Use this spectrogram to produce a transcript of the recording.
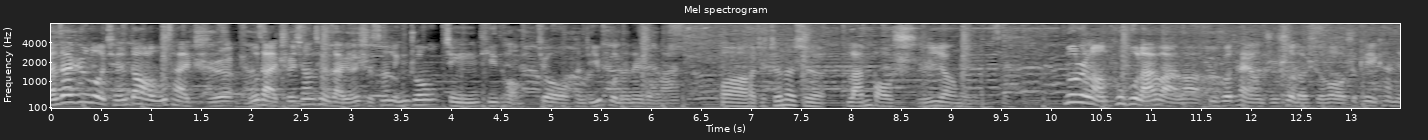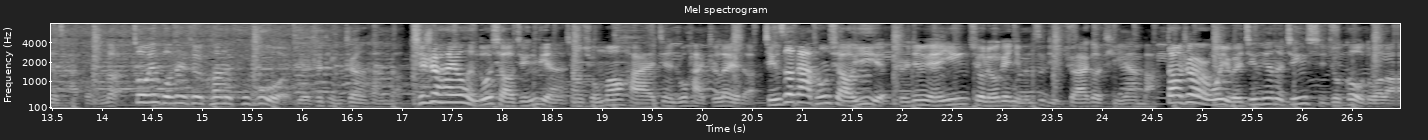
赶在日落前到了五彩池，五彩池镶嵌在原始森林中，晶莹剔透，就很离谱的那种蓝。哇，这真的是蓝宝石一样的颜色。诺日朗瀑布来晚了，据说太阳直射的时候是可以看见彩虹的。作为国内最宽的瀑布，也是挺震撼的。其实还有很多小景点，像熊猫海、建筑海之类的，景色大同小异。时间原因，就留给你们自己去挨个体验吧。到这儿，我以为今天的惊喜就够多了，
